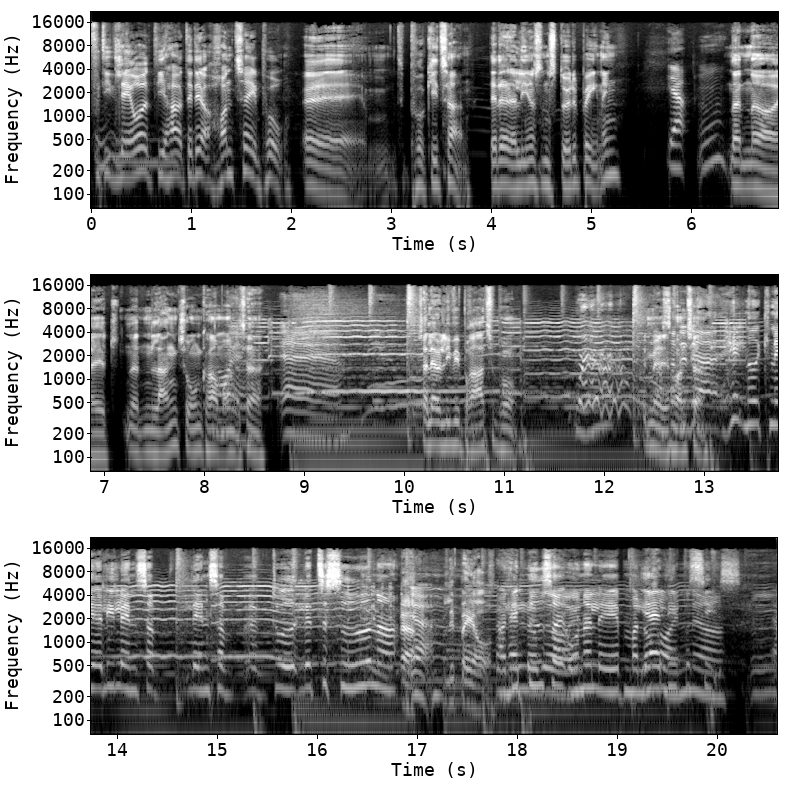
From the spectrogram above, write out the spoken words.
fordi de, laver, de har det der håndtag på, øh, på gitaren. Det der, der ligner sådan en støtteben, ikke? Ja. Når, den- når, øh, når den lange tone kommer, oh, ja. ja. så, Ja, ja, ja. så laver lige vibrato på. Det med Så det håndtag. der helt ned i knæ og lige læne sig, læne sig øh, du ved, lidt til siden og, Ja, Ja. lidt bagover. og lige bide sig i underlæben og lukke Ja, lige øjnene. Og, præcis. Mm. ja,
